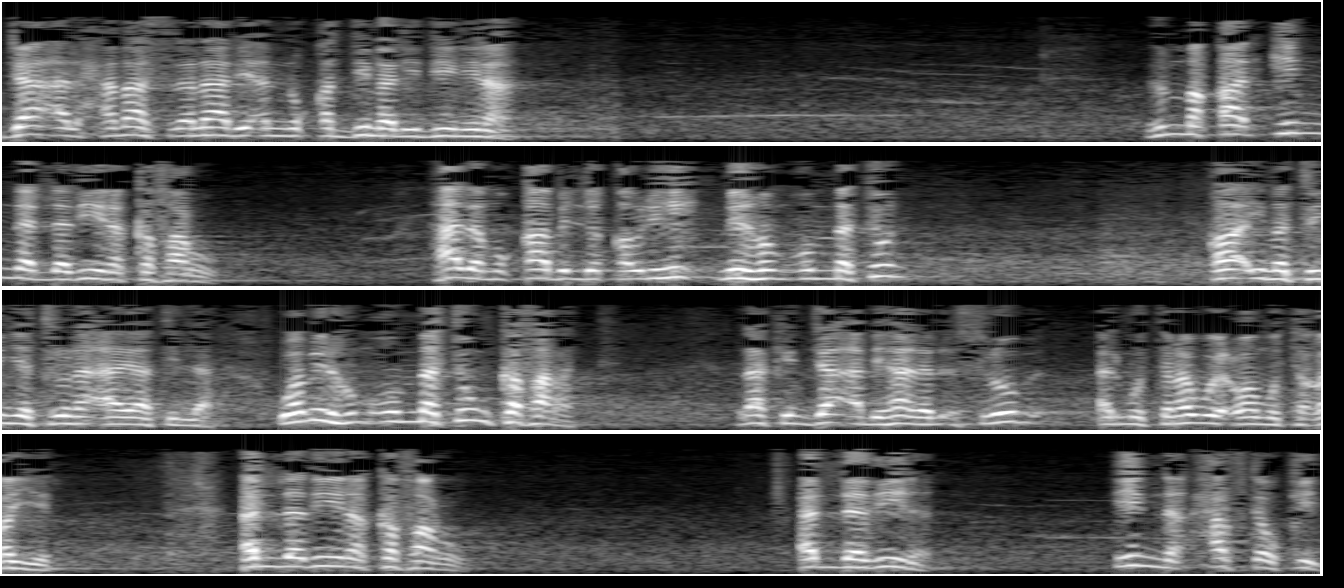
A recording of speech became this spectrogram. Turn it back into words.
وجاء الحماس لنا لأن نقدم لديننا. ثم قال إن الذين كفروا. هذا مقابل لقوله منهم أمة قائمة يتلون آيات الله ومنهم أمة كفرت. لكن جاء بهذا الأسلوب المتنوع ومتغير. الذين كفروا. الذين إن حرف توكيد.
